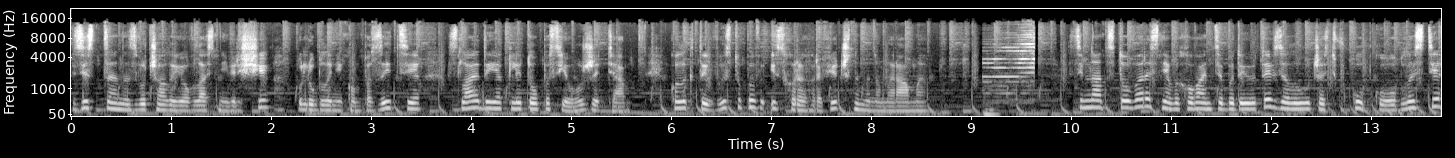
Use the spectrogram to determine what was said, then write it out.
Зі сцени звучали його власні вірші, улюблені композиції, слайди як літопис його життя. Колектив виступив із хореографічними номерами. 17 вересня вихованці БДЮТ взяли участь в Кубку області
